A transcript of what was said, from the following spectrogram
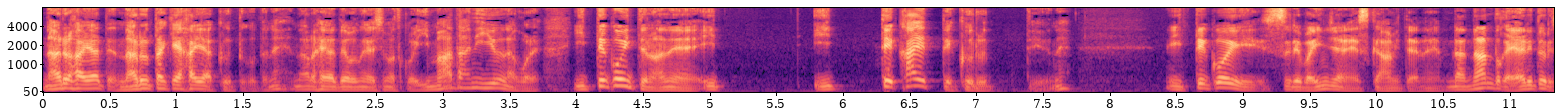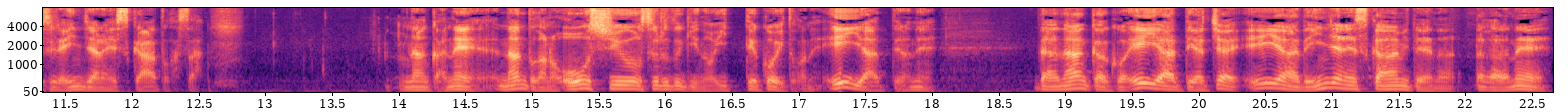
なるはやって、なるたけ早くってことね。なるはやでお願いします。これ、未だに言うな、これ。行ってこいっていうのはね、行って帰ってくるっていうね。行ってこいすればいいんじゃないですかみたいなね。なんとかやり取りすればいいんじゃないですかとかさ。なんかね、なんとかの応酬をするときの行ってこいとかね。エイヤーっていうのはね、だからなんかこう、エイヤーってやっちゃえ、エイヤーでいいんじゃないですかみたいな。だからね、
